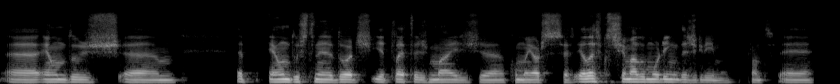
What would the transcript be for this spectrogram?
uh, é um dos um, é um dos treinadores e atletas mais uh, com maior sucesso. Ele é chamado o Mourinho da Esgrima. Pronto, é,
